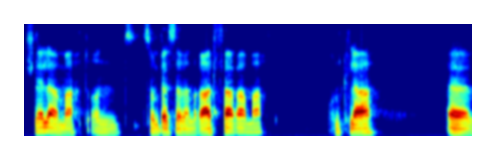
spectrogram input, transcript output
schneller macht und zum besseren Radfahrer macht. Und klar, äh,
